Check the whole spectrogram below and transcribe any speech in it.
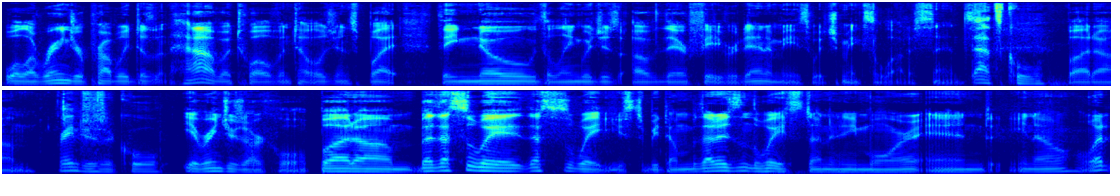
well, a ranger probably doesn't have a 12 intelligence, but they know the languages of their favorite enemies, which makes a lot of sense. That's cool. but um, Rangers are cool. yeah, Rangers are cool, but um, but that's the way that's the way it used to be done. But that isn't the way it's done anymore. And you know what,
